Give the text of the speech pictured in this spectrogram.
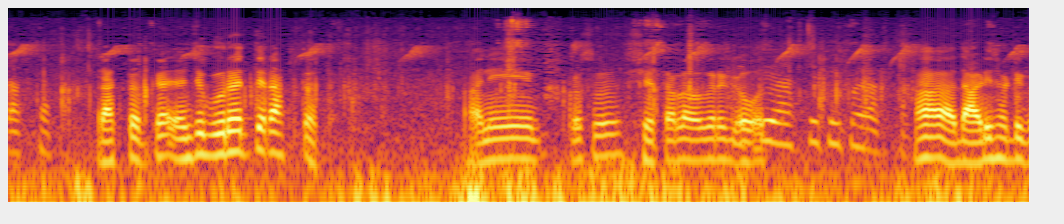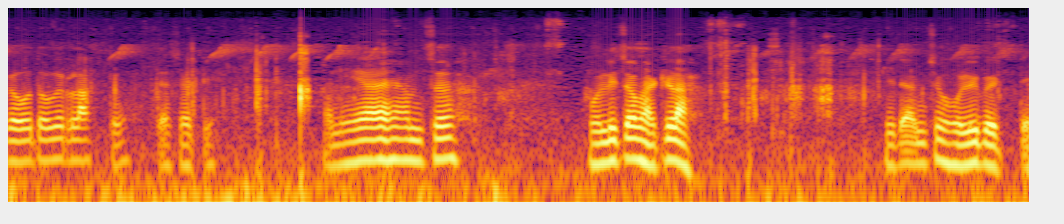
राखतात. का? यांची गुरं आहेत ते राखतात. आणि कसं शेताला वगैरे गवत. हा दाढीसाठी गवत वगैरे लागतं त्यासाठी. आणि हे आहे आमचं होलीचा भाटला. इथे आमची होळी भेटते.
